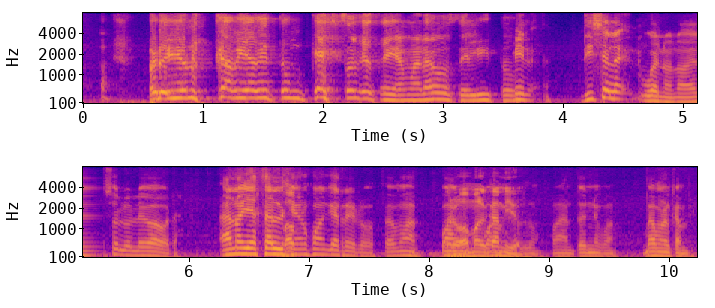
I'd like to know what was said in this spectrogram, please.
pero yo nunca había visto un queso que se llamara Joselito. Mira, dícele, bueno, no, eso lo leo ahora. Ah, no, ya está el Va- señor Juan Guerrero. Vamos, a- Juan, Pero vamos al Juan, cambio. perdón, Juan Antonio Juan. Vamos al cambio.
